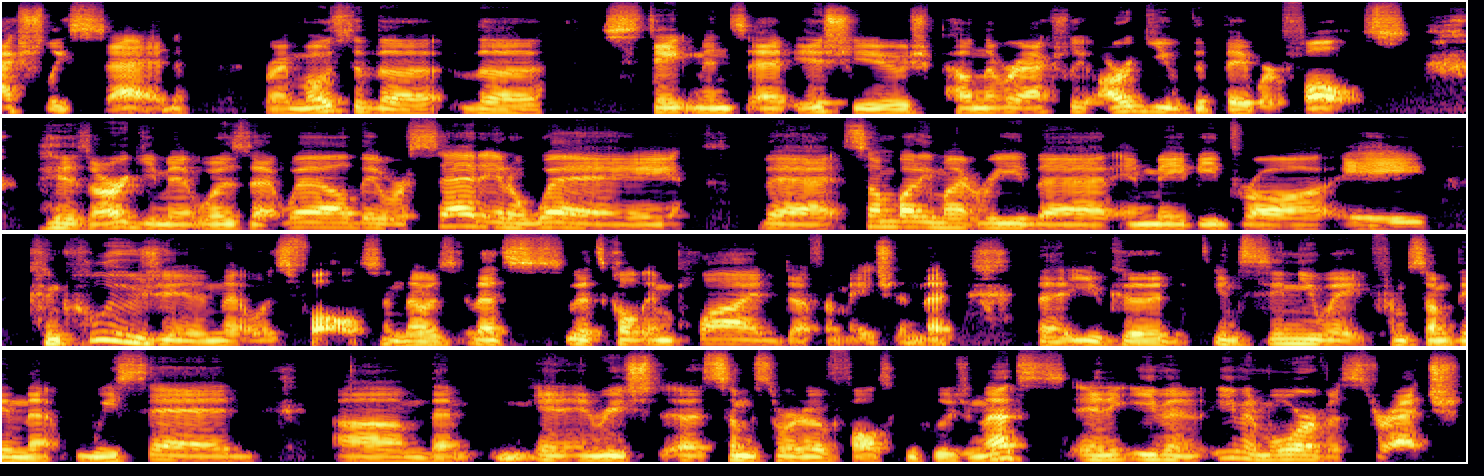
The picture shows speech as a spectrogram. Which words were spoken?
actually said, right? Most of the the statements at issue, Chappelle never actually argued that they were false. His argument was that, well, they were said in a way that somebody might read that and maybe draw a conclusion that was false and that was that's that's called implied defamation that that you could insinuate from something that we said um, that and, and reach uh, some sort of false conclusion that's an even even more of a stretch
